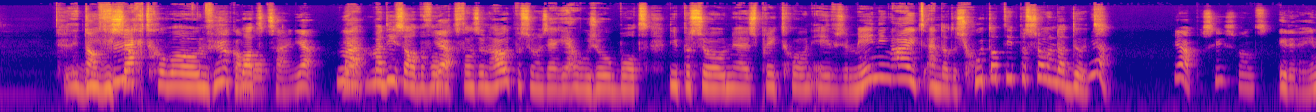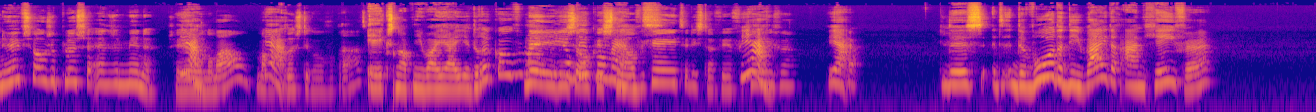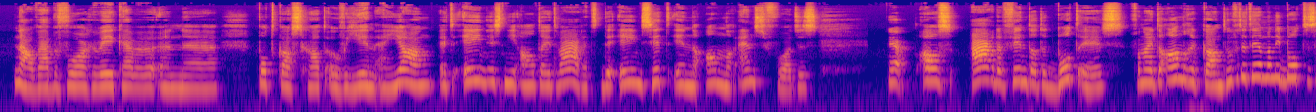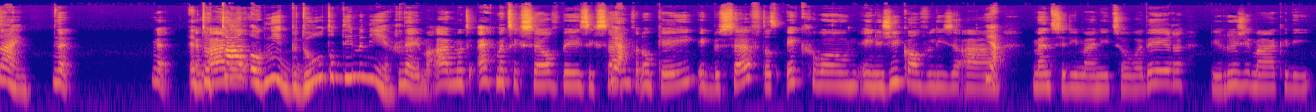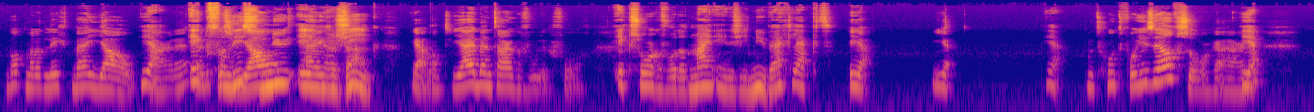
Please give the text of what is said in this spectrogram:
Die, Nou, die vuur- zegt gewoon Vuur kan wat. bot zijn, ja. Maar, ja. maar die zal bijvoorbeeld Ja. van zo'n houtpersoon zeggen, ja, hoezo bot? Die persoon eh, spreekt gewoon even zijn mening uit. En dat is goed dat die persoon dat doet. Ja. Ja, precies. Want iedereen heeft zo zijn plussen en zijn minnen. Dat is heel Ja. normaal. Mag Ja. ik rustig over praten. Ik snap niet waar jij je druk over maakt. Nee, die is ook weer snel vergeten. Die staat weer vergeven. Ja. Ja. Dus de woorden die wij eraan geven. Nou, we hebben vorige week hebben we een eh, podcast gehad over yin en yang. Het een is niet altijd waar. Het, de een zit in de ander enzovoort. Dus Ja. als aarde vindt dat het bot is, vanuit de andere kant hoeft het helemaal niet bot te zijn. Nee. Nee. En, En totaal aarde- ook niet bedoeld op die manier. Nee, maar aarde moet echt met zichzelf bezig zijn. Ja. Van oké, ik besef dat ik gewoon energie kan verliezen aan Ja. mensen die mij niet zo waarderen. Die ruzie maken, die wat, maar dat ligt bij jou, Ja, hè? ik Dus verlies jouw nu energie. Ja, want jij bent daar gevoelig voor. Ik zorg ervoor dat mijn energie nu weglekt. Ja. Ja. Ja. Je moet goed voor jezelf zorgen, aarde. Ja.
